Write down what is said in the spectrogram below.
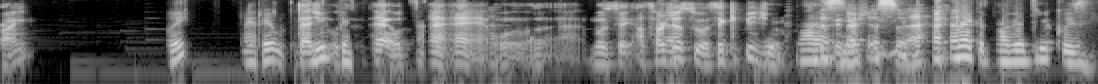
Right? Era eu. Teste, Ih, é, o- é, é, o- a- você, a sorte é sua, você que pediu. Ah, A sorte é sua. Ah, que eu tava vendo outra coisa.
